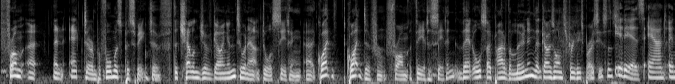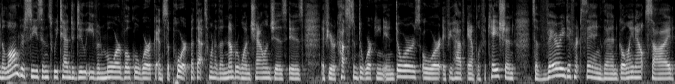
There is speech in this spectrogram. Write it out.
From uh, an actor and performer's perspective, the challenge of going into an outdoor setting uh, quite quite different from a theatre setting. That also part of the learning that goes on through these processes. It is, and in the longer seasons, we tend to do even more vocal work and support. But that's one of the number one challenges: is if you're accustomed to working indoors or if you have amplification, it's a very different thing than going outside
